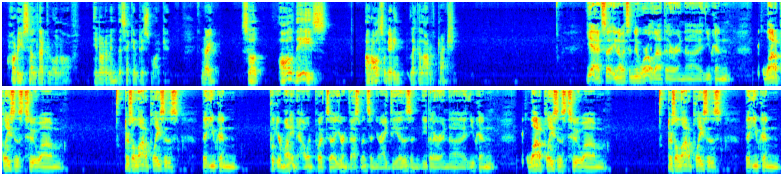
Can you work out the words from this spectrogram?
how do you sell that loan off? You know what I mean? The secondaries market. Right. right. So all these are also getting like a lot of traction. Yeah, it's a you know it's a new world out there, and uh, you can a lot of places to. Um, there's a lot of places that you can put your money now and put uh, your investments and your ideas and there and uh, you can a lot of places to um, there's a lot of places that you can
